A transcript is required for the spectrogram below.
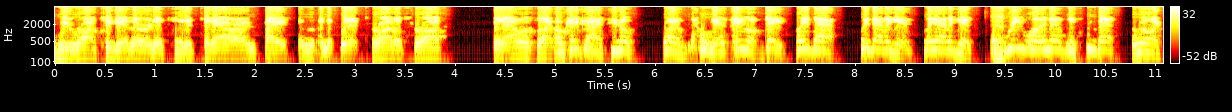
we write together, and it's it's at our own pace, and, and when it's right, it's right. But Alan's like, okay, guys, you know, hang on, Dave, play that, play that again, play that again, oh, rewind that, let's do that, and we're like.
